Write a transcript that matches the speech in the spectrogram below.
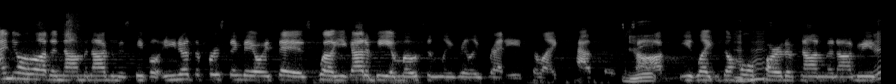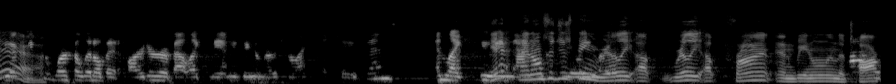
I know a lot of non-monogamous people. And you know what the first thing they always say is, "Well, you got to be emotionally really ready to like have Yep. You, like the whole Mhm. part of non-monogamy is you actually have to work a little bit harder about like managing emotional expectations and like doing Yeah, that and also just really, being like, really up, really upfront, and being willing to talk,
